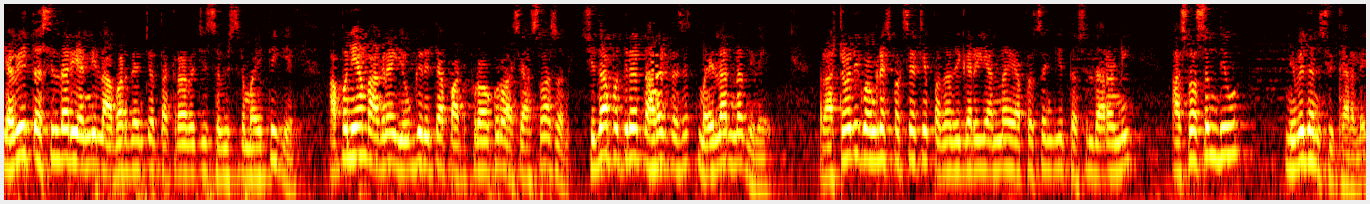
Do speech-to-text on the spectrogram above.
यावेळी तहसीलदार यांनी लाभार्थ्यांच्या तक्राराची सविस्तर माहिती घेत आपण या मागण्या योग्यरित्या पाठपुरावा करू असे आश्वासन शिधापत्र धारक तसेच महिलांना दिले. राष्ट्रवादी काँग्रेस पक्षाचे पदाधिकारी यांना याप्रसंगी तहसीलदारांनी आश्वासन देऊन निवेदन स्वीकारले.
